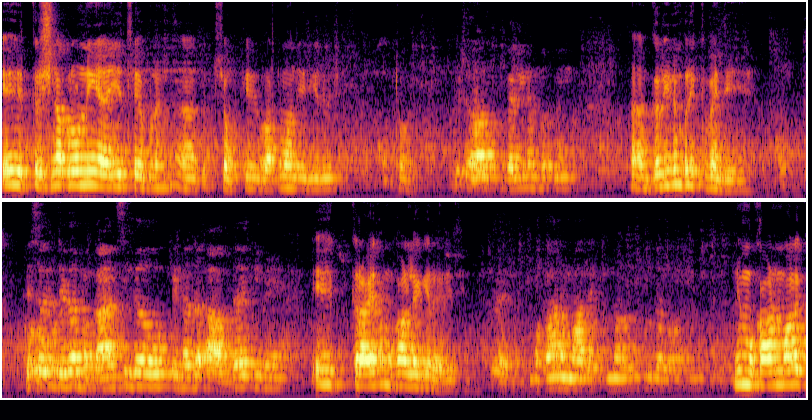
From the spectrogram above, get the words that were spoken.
ਇਹ? ਕ੍ਰਿਸ਼ਨਾ ਕਲੋਨੀ ਹੈ ਜੀ ਇੱਥੇ ਆਪਣੇ ਚੌਕੀ ਵਰਤਮਾਨ ਦੇ ਏਰੀਆ ਦੇ ਵਿੱਚ ਗਲੀ ਨੰਬਰ ਕੋਈ? ਅਹ, ਗਲੀ ਨੰਬਰ 1 ਪੈਂਦੀ ਜੀ। ਤੇ ਸਰ ਜਿਹੜਾ ਮਕਾਨ ਸੀਗਾ ਉਹ ਇਹਨਾਂ ਦਾ ਆਪਦਾ ਹੈ ਕਿਵੇਂ? ਇਹ ਕਿਰਾਏ ਦਾ ਮਕਾਨ ਲੈ ਕੇ ਰਹਿ ਰਹੇ ਸੀ। ਮਕਾਨ ਮਾਲਕ ਨਾਲ ਵੀ ਕੋਈ ਗੱਲਬਾਤ ਨਹੀਂ ਨਹੀਂ ਮਕਾਨ ਮਾਲਕ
